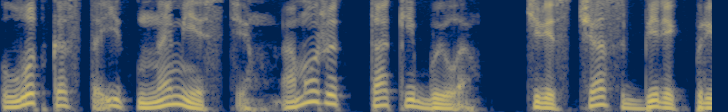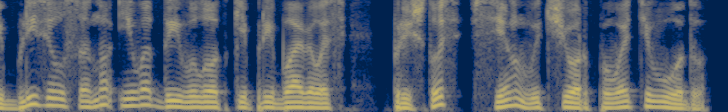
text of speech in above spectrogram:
лодка стоит на месте, а может, так и было. Через час берег приблизился, но и воды в лодке прибавилось. Пришлось всем вычерпывать воду.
